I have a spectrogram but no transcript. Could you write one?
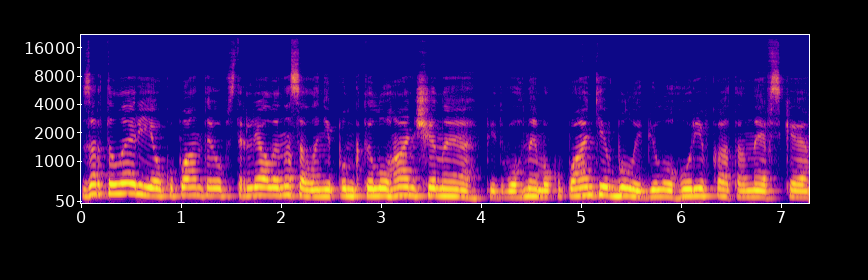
З артилерії окупанти обстріляли населені пункти Луганщини. Під вогнем окупантів були Білогорівка та Невське.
